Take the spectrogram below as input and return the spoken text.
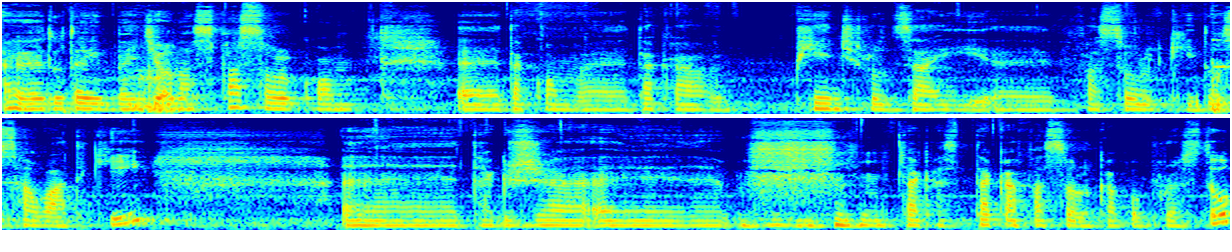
E, Tutaj będzie ona z fasolką, e, taką, e, taka pięć rodzajów e, fasolki do sałatki. E, także e, taka, taka fasolka po prostu.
